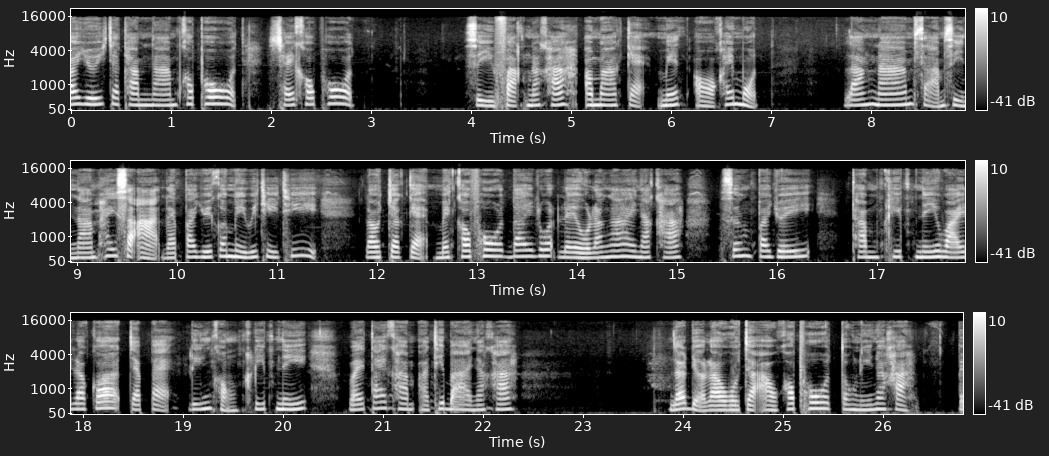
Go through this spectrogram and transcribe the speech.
้ายุ้ยจะทำน้ำข้าวโพด ใช้ข้าวโพดสี่ฝักนะคะ เอามาแกะเม็ดออกให้หมด ล้างน้ำสามสีน้ำให้สะอาด และป้ายุ้ยก็มีวิธีที่เราจะแกะเม็ดข้าวโพดได้รวดเร็วและง่ายนะคะ ซึ่งป้ายุ้ยทำคลิปนี้ไว้แล้วก็จะแปะลิงก์ของคลิปนี้ ไว้ใต้คำอธิบายนะคะ แล้วเดี๋ยวเราจะเอาข้าวโพดตรงนี้นะคะ ไป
